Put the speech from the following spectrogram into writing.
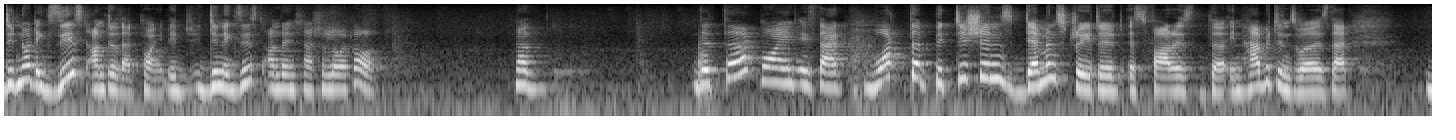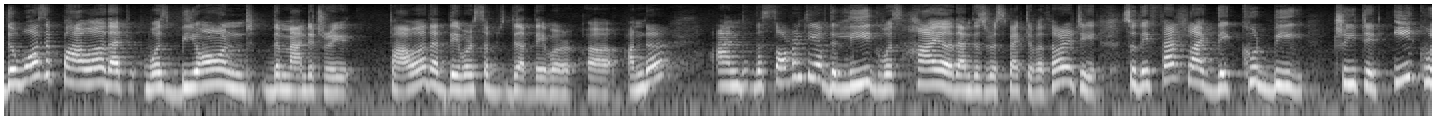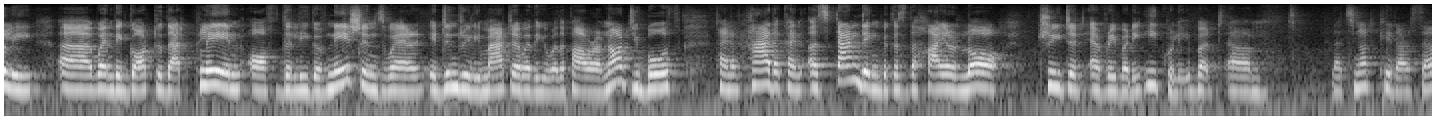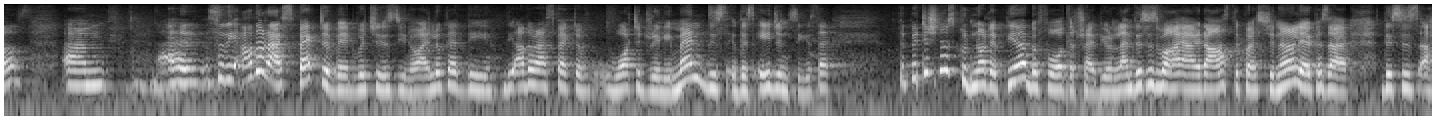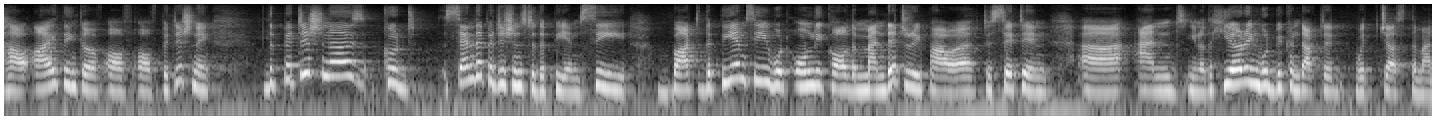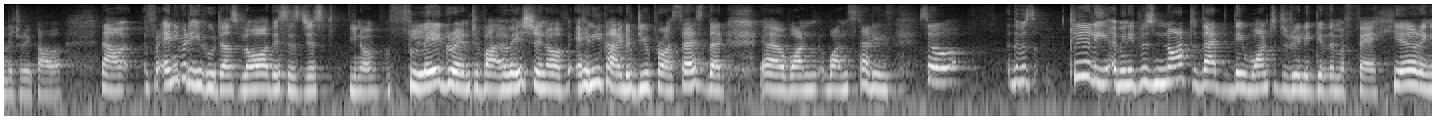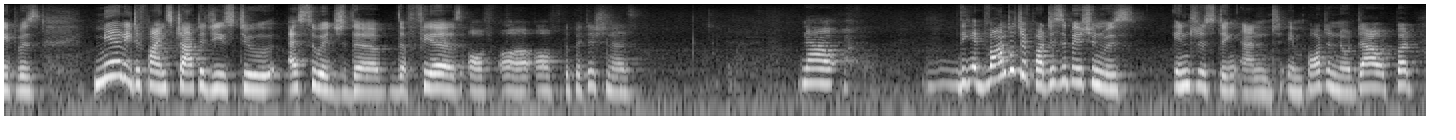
did not exist until that point. It, it didn't exist under international law at all. Now, the third point is that what the petitions demonstrated as far as the inhabitants were is that there was a power that was beyond the mandatory power that they were, that they were uh, under and the sovereignty of the league was higher than this respective authority. So they felt like they could be treated equally uh, when they got to that plane of the League of Nations, where it didn't really matter whether you were the power or not. You both kind of had a kind of a standing because the higher law treated everybody equally. But um, let's not kid ourselves. Um, uh, so the other aspect of it, which is, you know, I look at the, the other aspect of what it really meant, this, this agency, is that the petitioners could not appear before the tribunal. And this is why I had asked the question earlier, because this is how I think of, of, of petitioning. The petitioners could send the petitions to the PMC, but the PMC would only call the mandatory power to sit in, uh, and you know the hearing would be conducted with just the mandatory power. Now, for anybody who does law, this is just you know flagrant violation of any kind of due process that uh, one one studies. So there was clearly, I mean, it was not that they wanted to really give them a fair hearing. It was merely to find strategies to assuage the, the fears of, uh, of the petitioners. Now, the advantage of participation was interesting and important, no doubt, but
